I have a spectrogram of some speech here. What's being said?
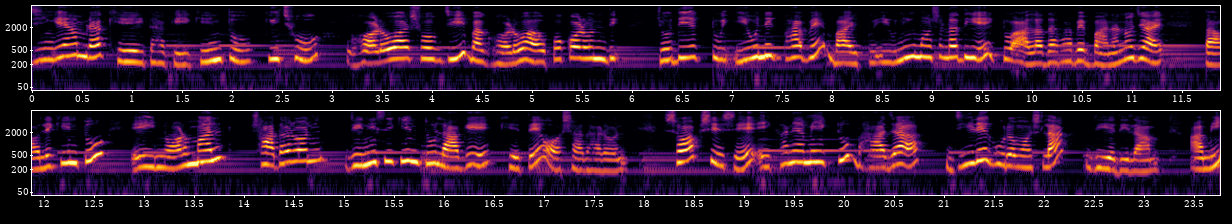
ঝিঙে আমরা খেয়েই থাকি, কিন্তু কিছু ঘরোয়া সবজি বা ঘরোয়া উপকরণ যদি একটু ইউনিকভাবে বা একটু ইউনিক মশলা দিয়ে একটু আলাদাভাবে বানানো যায়, তাহলে কিন্তু এই নর্মাল সাধারণ জিনিসই কিন্তু লাগে খেতে অসাধারণ। সব শেষে এখানে আমি একটু ভাজা জিরে গুঁড়ো মশলা দিয়ে দিলাম। আমি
